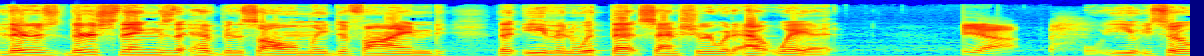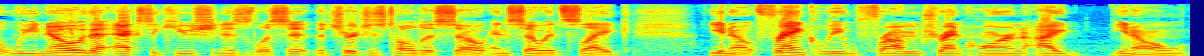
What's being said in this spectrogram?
There's there's things that have been solemnly defined that even with that censure would outweigh it. yeah. you, so we know that execution is licit. The church has told us so, and so it's like, you know, frankly, from Trent Horn, I, you know,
